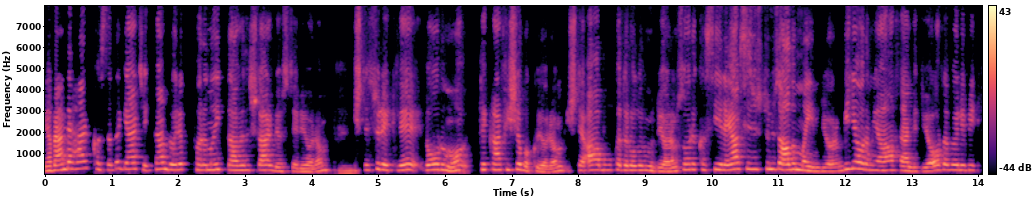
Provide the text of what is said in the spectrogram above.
Ya ben de her kasada gerçekten böyle paranoid davranışlar gösteriyorum. Hmm. İşte sürekli doğru mu? Tekrar fişe bakıyorum. İşte aa bu bu kadar olur mu diyorum. Sonra kasiyere ya siz üstünüze alınmayın diyorum. Biliyorum ya hanımefendi diyor. Orada böyle bir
